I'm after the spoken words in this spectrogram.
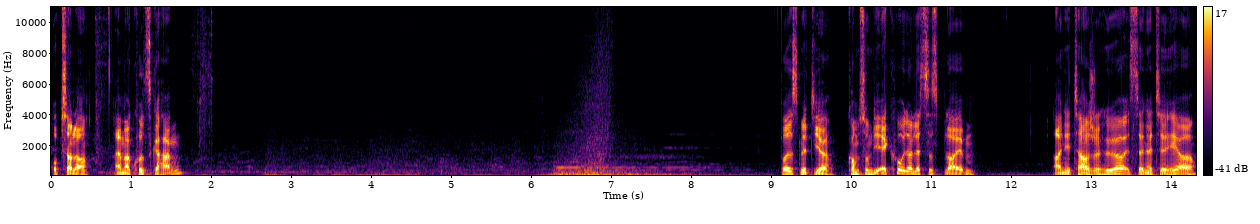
Upsala. Einmal kurz gehangen. Was ist mit dir? Kommst du um die Ecke oder lässt es bleiben? Eine Etage höher ist der nette Herr.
